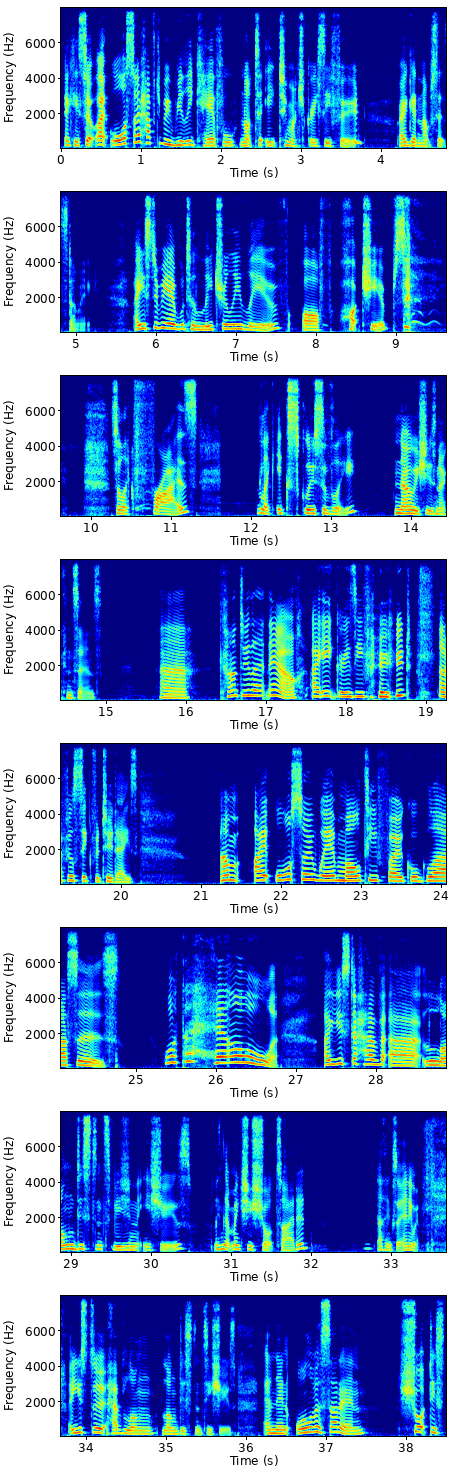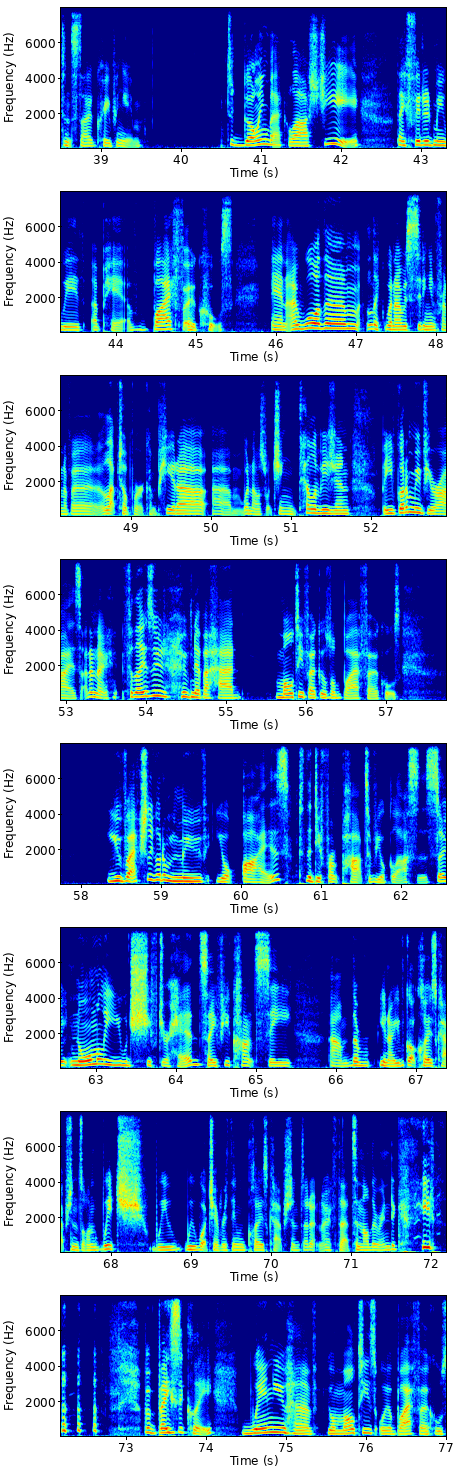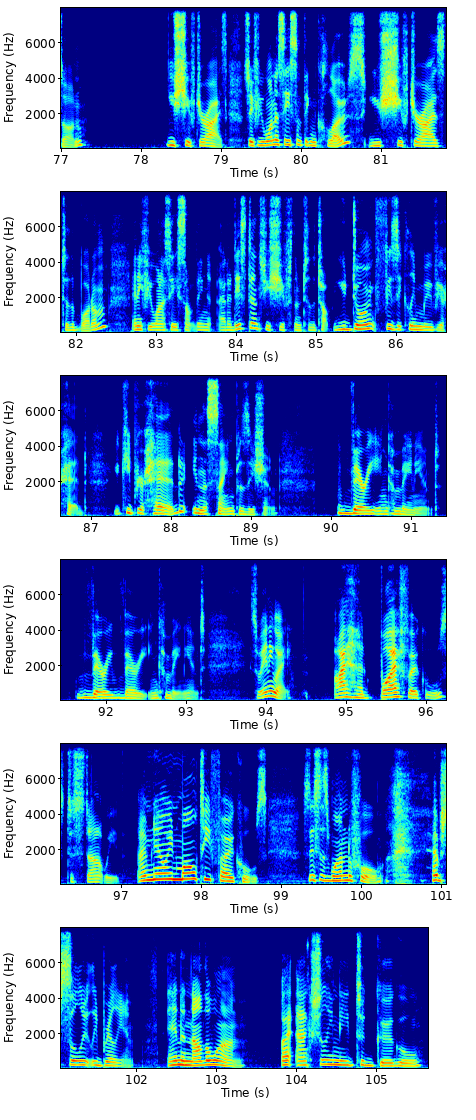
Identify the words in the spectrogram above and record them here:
Okay, so I also have to be really careful not to eat too much greasy food or I get an upset stomach. I used to be able to literally live off hot chips, so like fries, like exclusively, no issues, no concerns. Uh, can't do that now. I eat greasy food and I feel sick for two days. Um, I also wear multifocal glasses. What the hell? I used to have uh, long distance vision issues. I think that makes you short sighted. I think so. Anyway, I used to have long, long distance issues. And then all of a sudden, short distance started creeping in. So going back last year, they fitted me with a pair of bifocals. And I wore them like when I was sitting in front of a laptop or a computer, um, when I was watching television. But you've got to move your eyes. I don't know. For those who, who've never had multifocals or bifocals, you've actually got to move your eyes to the different parts of your glasses. So normally you would shift your head. So if you can't see um, the you know you've got closed captions on, which we we watch everything with closed captions. I don't know if that's another indicator, but basically, when you have your multis or your bifocals on, you shift your eyes. So if you want to see something close, you shift your eyes to the bottom, and if you want to see something at a distance, you shift them to the top. You don't physically move your head. You keep your head in the same position. Very inconvenient. Very very inconvenient. So anyway, I had bifocals to start with. I'm now in multifocals. So this is wonderful. Absolutely brilliant. And another one. I actually need to Google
